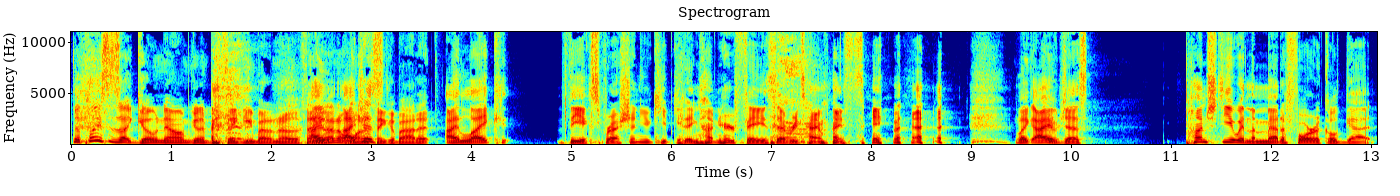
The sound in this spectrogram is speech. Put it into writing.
The places I go now, I'm gonna be thinking about another thing. I- I, don't want to think about it. I like the expression you keep getting on your face every time I say that. like I have just punched you in the metaphorical gut.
